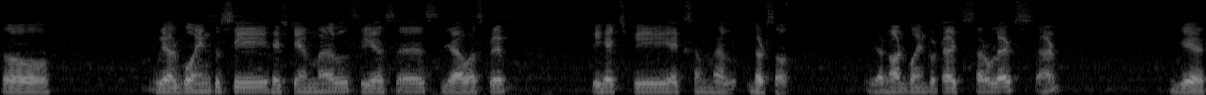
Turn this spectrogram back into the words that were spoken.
So we are going to see HTML, CSS, JavaScript, PHP, XML. That's all. We are not going to touch servlets and JSP.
